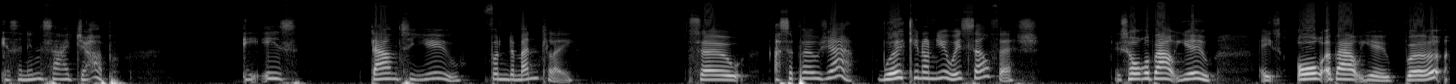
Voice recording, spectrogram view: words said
is an inside job. It is down to you fundamentally. So I suppose, yeah, working on you is selfish. It's all about you. It's all about you. But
